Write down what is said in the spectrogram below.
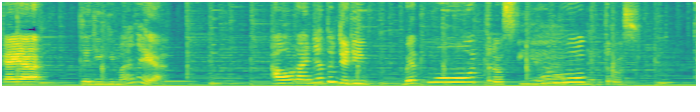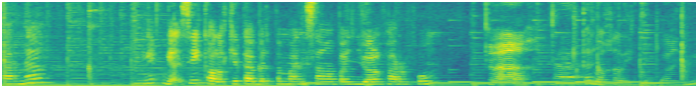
Kayak jadi gimana ya? Auranya tuh jadi bad mood terus Iya, buruk bener. terus karena ingat nggak sih kalau kita berteman sama penjual parfum? Nah nah. kita bakal ikut wangi.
